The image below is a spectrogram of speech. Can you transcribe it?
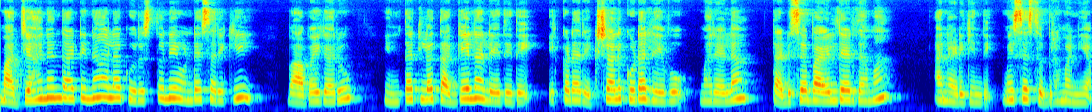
మధ్యాహ్నం దాటినా అలా కురుస్తూనే ఉండేసరికి బాబాయ్ గారు ఇంతట్లో తగ్గేలా లేదిది. ఇక్కడ రిక్షాలు కూడా లేవు. మరెలా? తడిసే బయలుదేరదామా? అని అడిగింది మిస్సెస్ సుబ్రహ్మణ్యం.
